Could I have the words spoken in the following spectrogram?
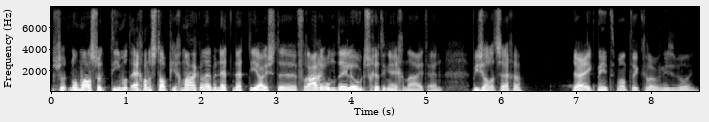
zo, nogmaals zo'n team wat echt wel een stapje gemaakt wil hebben. Net, net de juiste Ferrari-onderdelen over de schutting heen genaaid. En wie zal het zeggen? Ja, ik niet, want ik geloof niet zoveel in.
